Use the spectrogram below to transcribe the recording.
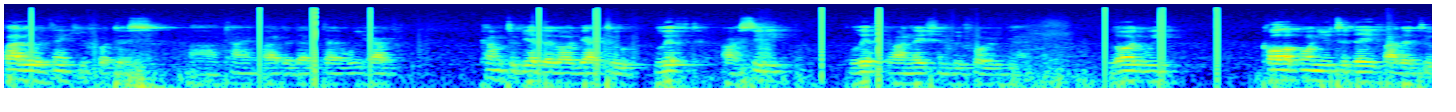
Father, we thank you come together, Lord God, to lift our city nation before you, God. Lord, we upon you today, Father, to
